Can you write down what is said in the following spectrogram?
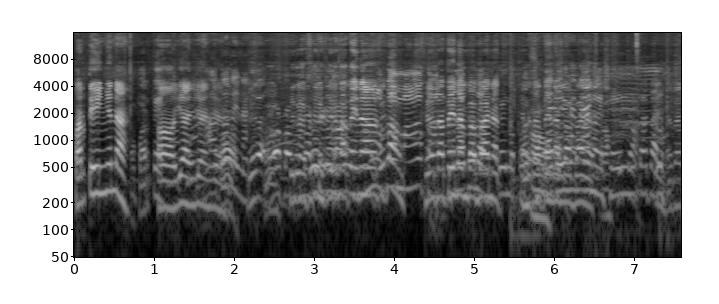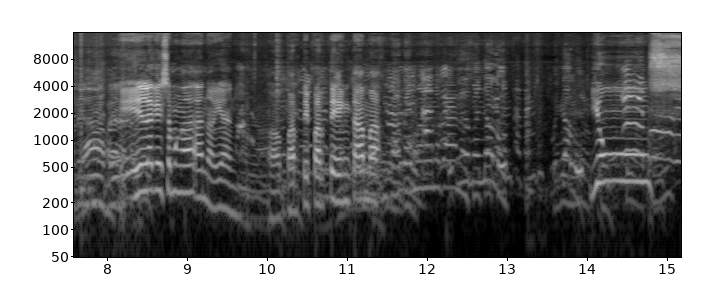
Partihin nyo na. Oh, yan, yan, yan. Sila, sila, sila tatay na, sila tatay na babanat. Sila tatay na babanat. Ilagay sa mga ano, yan. Oh, parte-partehing tama. Yung... s-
